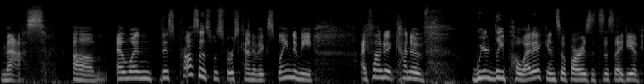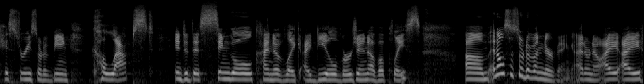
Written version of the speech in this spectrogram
mass. Um, and when this process was first kind of explained to me, I found it kind of weirdly poetic insofar as it's this idea of history sort of being collapsed into this single kind of like ideal version of a place. Um, and also sort of unnerving. I don't know. I, I,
